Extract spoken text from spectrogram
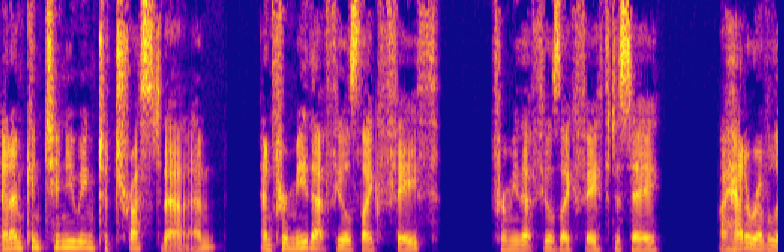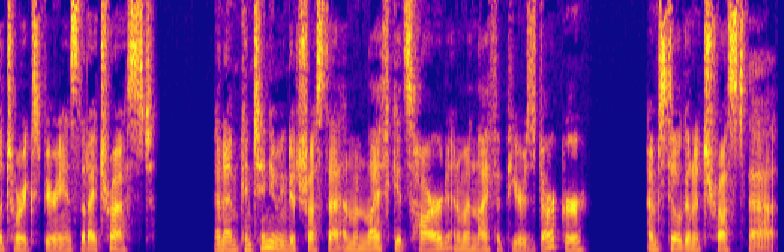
And I'm continuing to trust that. And, and for me, that feels like faith. For me, that feels like faith to say, I had a revelatory experience that I trust. And I'm continuing to trust that. And when life gets hard and when life appears darker, I'm still going to trust that,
